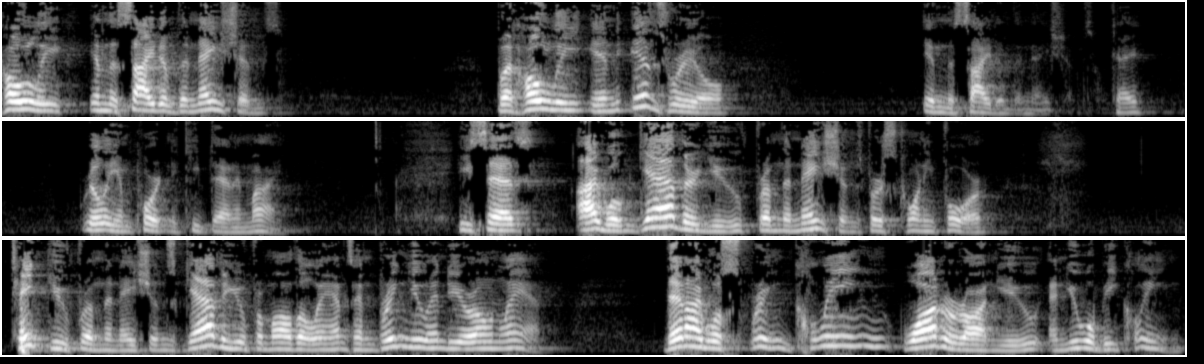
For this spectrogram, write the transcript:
holy in the sight of the nations, but holy in Israel in the sight of the nations. Okay? Really important to keep that in mind. He says, I will gather you from the nations, verse 24, take you from the nations, gather you from all the lands, and bring you into your own land. Then I will spring clean water on you, and you will be clean.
